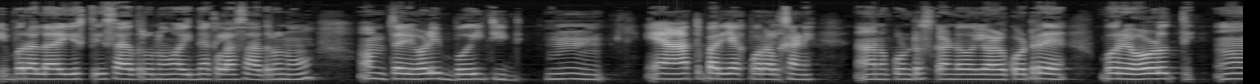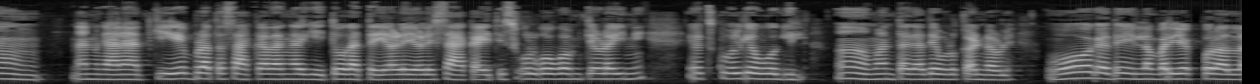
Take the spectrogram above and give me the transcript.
ಇಬ್ಬರಲ್ಲ ಎಷ್ಟು ದಿವಸ ಆದ್ರೂ ಐದನೇ ಕ್ಲಾಸ್ ಆದ್ರೂ ಅಂತ ಹೇಳಿ ಬೈತಿದ್ದೆ. ಹ್ಞೂ ಯಾತ್ ಬರೆಯಕ್ಕೆ ಬರಲ್ಲ ಕಣಿ. ನಾನು ಕುಂಡ್ರಿಸ್ಕೊಂಡು ಹೇಳ್ಕೊಟ್ರೆ ಬರೀ ಹೇಳುತ್ತಿ. ಹ್ಞೂ ನನ್ಗೆ ಅದಕ್ಕೆ ಬಿಡತ್ತ ಸಾಕಾದಂಗಾಗಿ ಹೋಗತ್ತೆ. ಹೇಳಿ ಹೇಳಿ ಸಾಕಾಯ್ತು. ಸ್ಕೂಲ್ಗೆ ಹೋಗಂತೇಳ ಇನ್ನು ಇವತ್ತು ಸ್ಕೂಲ್ಗೆ ಹೋಗಿಲ್ಲ. ಹ್ಞೂ ಮಂತಾಗ ಅದೇ ಉಳ್ಕೊಂಡವಳೆ. ಹೋಗದೆ ಇಲ್ಲ ಬರೆಯಕ್ಕೆ ಬರಲ್ಲ,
